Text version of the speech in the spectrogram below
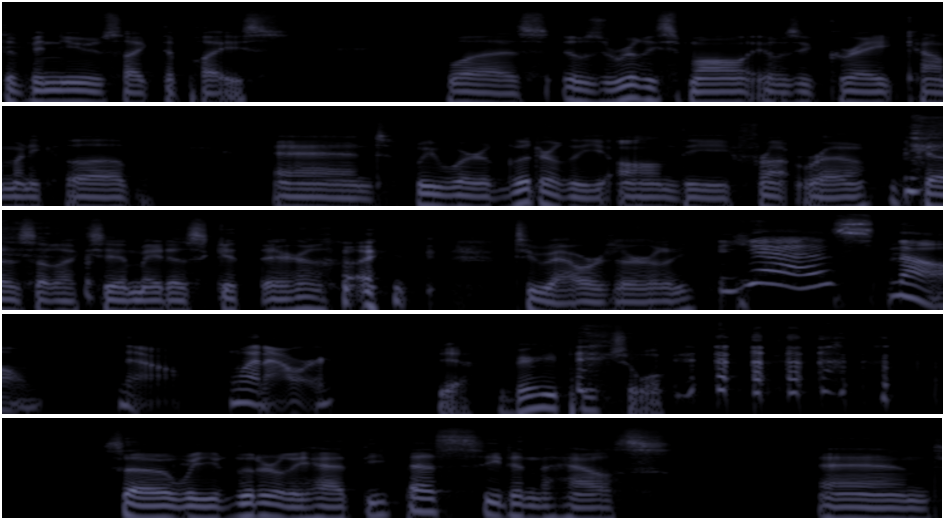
the venue is like the place was it was really small. It was a great comedy club. And we were literally on the front row because Alexia made us get there like two hours early. yes. No, no, one hour. Yeah, very punctual. So we literally had the best seat in the house. And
